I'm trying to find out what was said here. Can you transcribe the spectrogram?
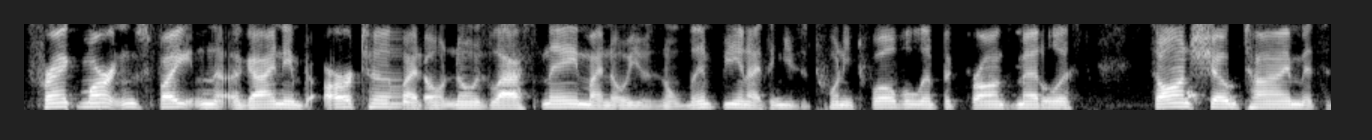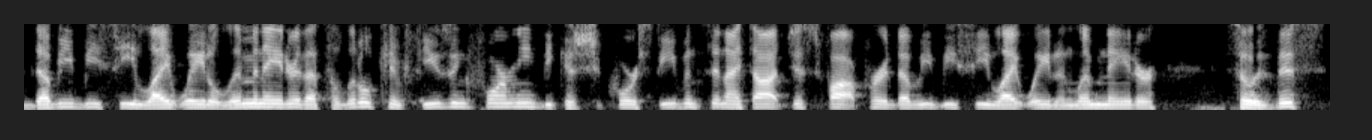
Frank Martin's fighting a guy named Artem. I don't know his last name. I know he was an Olympian. I think he's a 2012 Olympic bronze medalist. It's on Showtime. It's a WBC lightweight eliminator. That's a little confusing for me because Shakur Stevenson, I thought, just fought for a WBC lightweight eliminator. So is this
